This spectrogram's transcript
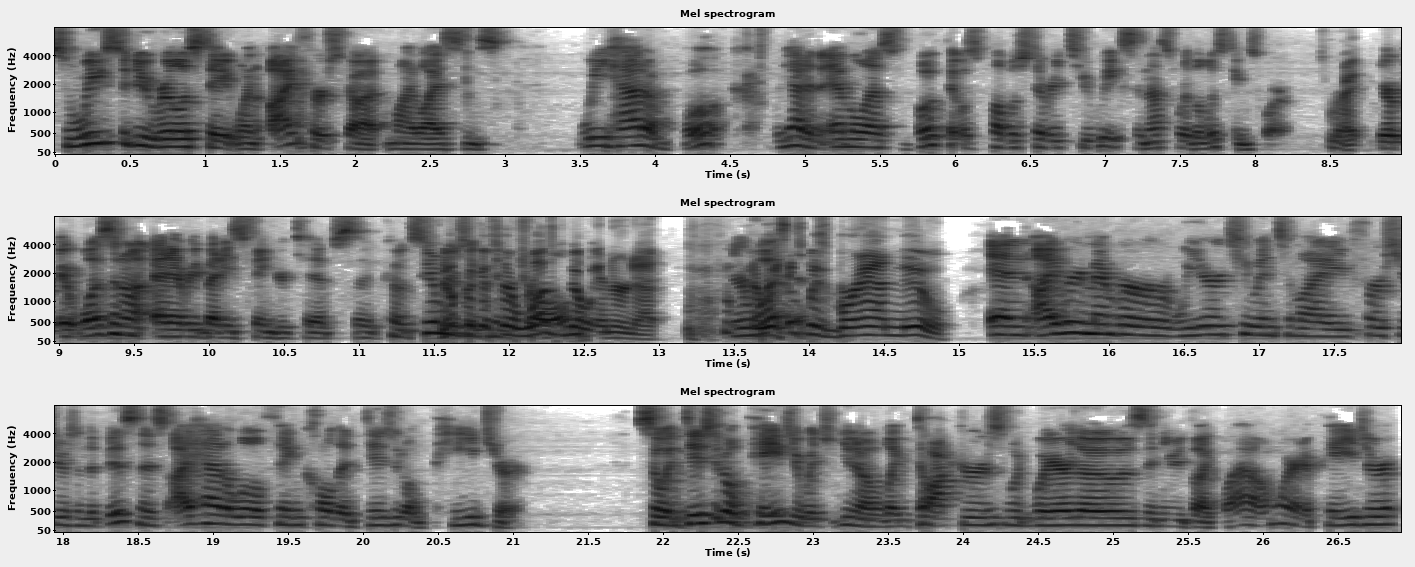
so we used to do real estate when i first got my license we had a book. We had an MLS book that was published every two weeks, and that's where the listings were. Right. There, it wasn't at everybody's fingertips. The consumers. No, because there was no internet. There was. it was brand new. And I remember a year or two into my first years in the business, I had a little thing called a digital pager. So a digital pager, which you know, like doctors would wear those, and you'd like, wow, I'm wearing a pager.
